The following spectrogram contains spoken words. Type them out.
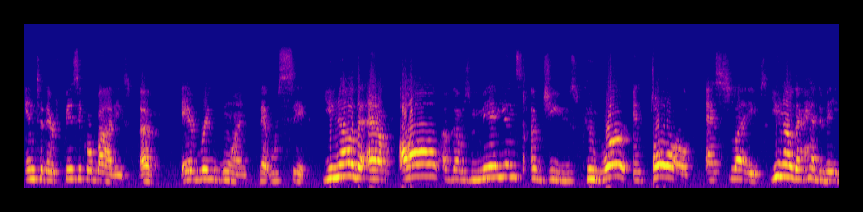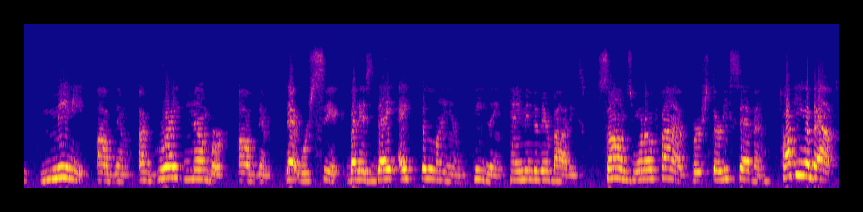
into their physical bodies of everyone that was sick. You know that out of all of those millions of Jews who worked and toiled as slaves, you know there had to be many of them, a great number of them that were sick. But as they ate the lamb, healing came into their bodies. Psalms 105, verse 37, talking about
